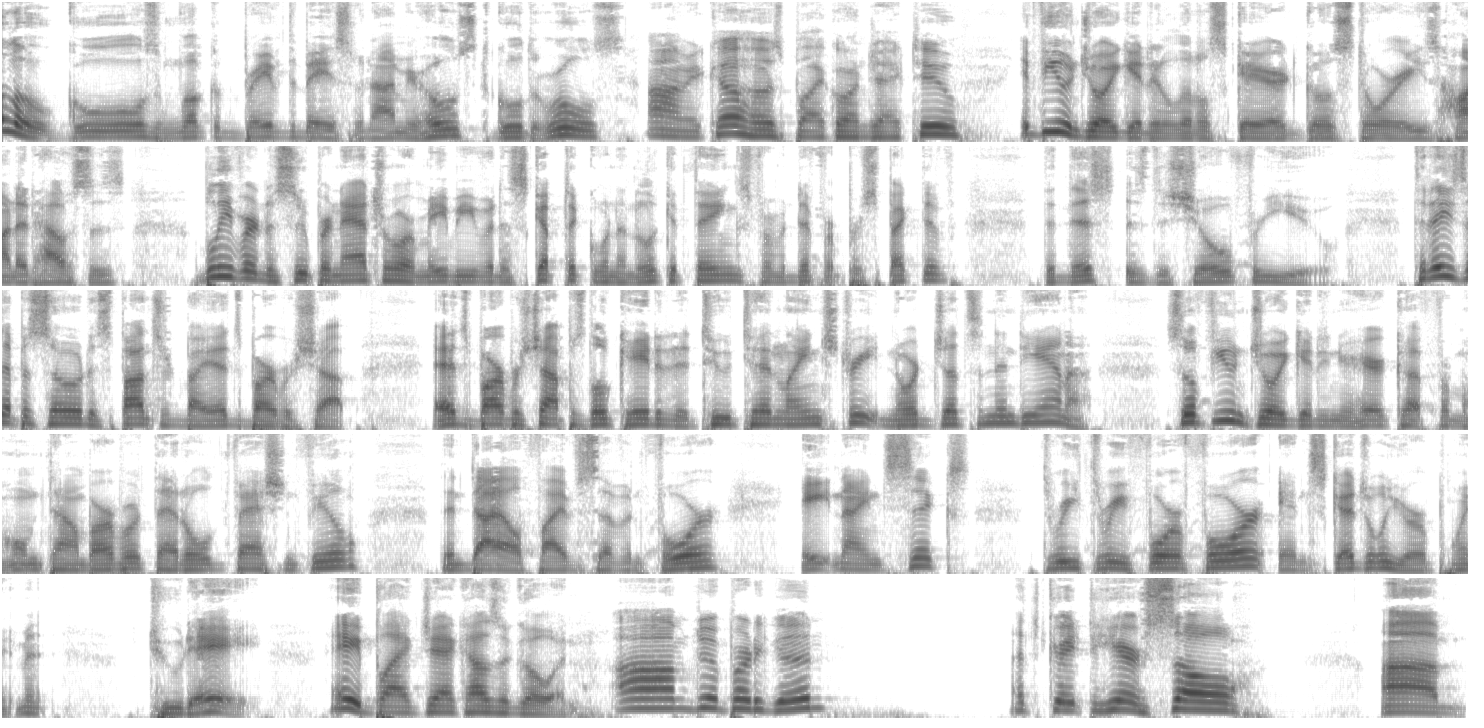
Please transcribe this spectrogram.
Hello, ghouls, and welcome to Brave the Basement. I'm your host, Ghoul That Rules. I'm your co-host, Black One Jack Two. If you enjoy getting a little scared, ghost stories, haunted houses, a believer in the supernatural, or maybe even a skeptic wanting to look at things from a different perspective, then this is the show for you. Today's episode is sponsored by Ed's Barbershop. Ed's Barbershop is located at 210 Lane Street, North Judson, Indiana. So if you enjoy getting your hair cut from a hometown barber with that old fashioned feel, then dial 574 896 3344 and schedule your appointment today. Hey, Blackjack, how's it going? I'm doing pretty good. That's great to hear. So, um,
